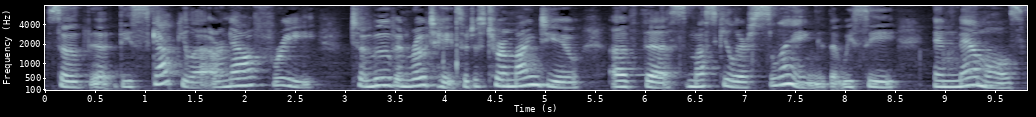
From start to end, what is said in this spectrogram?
So the, these scapula are now free to move and rotate. So just to remind you of this muscular sling that we see in mammals,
